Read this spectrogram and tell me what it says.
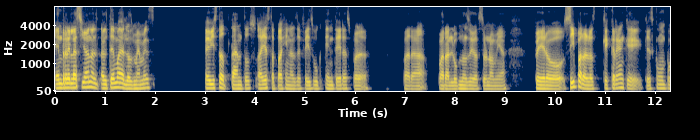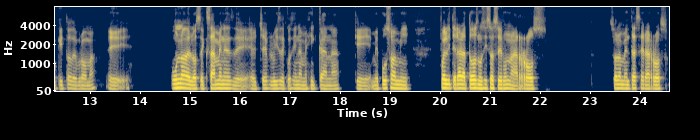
en relación al, tema de los memes, he visto tantos, hay hasta páginas de Facebook enteras para, para, para alumnos de gastronomía, pero sí para los que crean que, es como un poquito de broma. Eh, uno de los exámenes del chef Luis de cocina mexicana que me puso a mí fue literal, a todos nos hizo hacer un arroz. Solamente hacer arroz.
